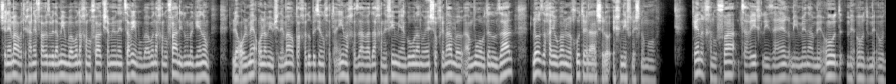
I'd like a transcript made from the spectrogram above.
שנאמר ותכנף הארץ בדמים ובעוון החנופה הגשמים נעצרים ובעוון החנופה נידון בגיהנום. לעולמי עולמים שנאמר פחדו בציון חטאים החזר רעדה חנפים יאגרו לנו אש אוכלה ואמרו רבותינו ז"ל לא זכה ירובעם למלכות אלא שלא החניף לשלמה כן, חנופה צריך להיזהר ממנה מאוד מאוד מאוד.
